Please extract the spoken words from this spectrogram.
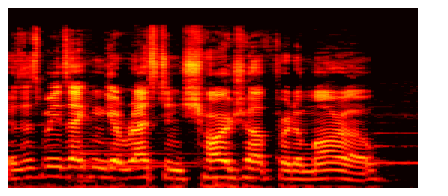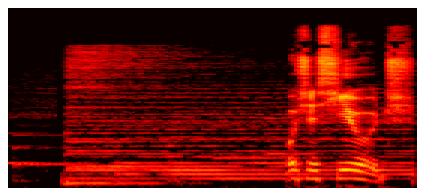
Because this means I can get rest and charge up for tomorrow. Which is huge.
